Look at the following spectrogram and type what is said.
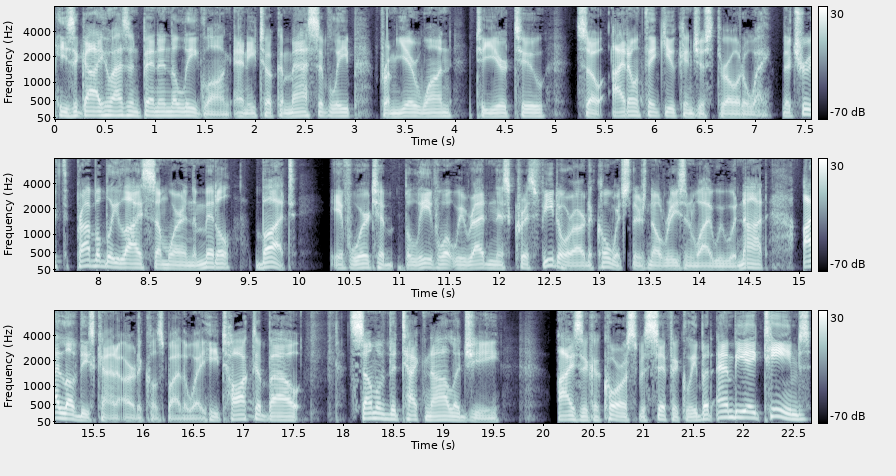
He's a guy who hasn't been in the league long, and he took a massive leap from year one to year two. So I don't think you can just throw it away. The truth probably lies somewhere in the middle, but if we're to believe what we read in this Chris Fedor article, which there's no reason why we would not, I love these kind of articles, by the way. He talked about some of the technology Isaac Okoro specifically, but NBA teams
